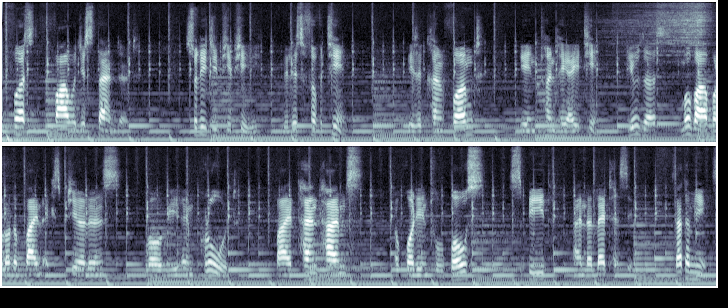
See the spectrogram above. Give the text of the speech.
The first 5G standard, 3GPP Release 15, is confirmed in 2018. Users' mobile broadband experience will be improved by 10 times according to both speed and latency. That means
